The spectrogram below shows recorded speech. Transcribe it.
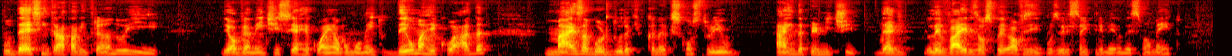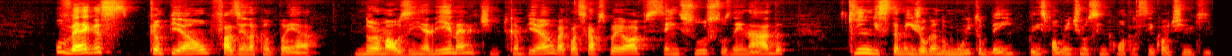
pudesse entrar estava entrando, e, e obviamente isso ia recuar em algum momento. Deu uma recuada, mas a gordura que o Canucks construiu ainda permite, deve levar eles aos playoffs, inclusive eles estão em primeiro nesse momento. O Vegas, campeão, fazendo a campanha normalzinha ali, né? Time campeão, vai classificar para os playoffs, sem sustos nem nada. Kings também jogando muito bem, principalmente no 5 contra 5, é um time que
